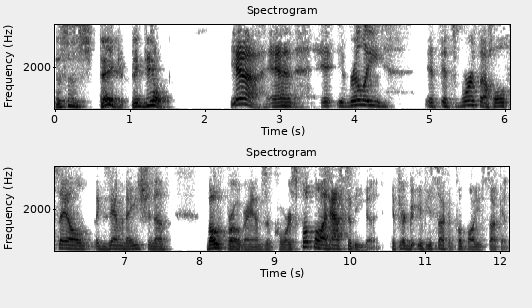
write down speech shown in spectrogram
this is big, big deal. Yeah, and it, it really, it, it's worth a wholesale examination of both programs. Of course, football has to be good. If you're if you suck at football, you suck at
